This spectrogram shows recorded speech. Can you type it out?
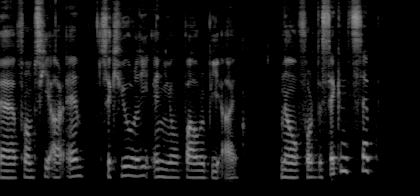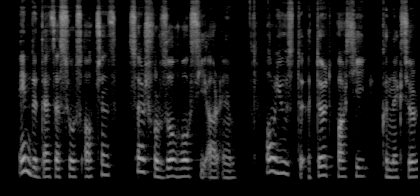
uh, from CRM securely in your Power BI. Now for the second step, in the data source options, search for Zoho CRM or use a third-party connector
